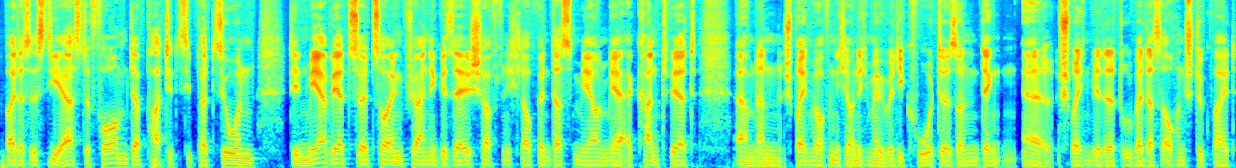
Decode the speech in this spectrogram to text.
weil das ist die erste Form der Partizipation, den Mehrwert zu erzeugen für eine Gesellschaft. Und ich glaube, wenn das mehr und mehr erkannt wird, ähm, dann sprechen wir hoffentlich auch nicht mehr über die Quote, sondern denken äh, sprechen wir darüber, dass auch ein Stück weit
